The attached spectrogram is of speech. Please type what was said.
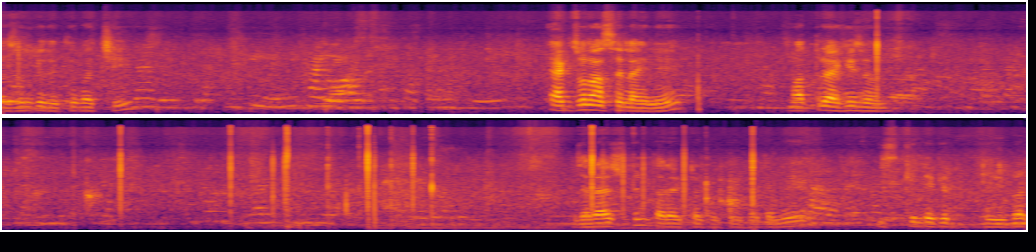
একজনকে দেখতে পাচ্ছি। একজন আছে লাইনে। মাত্র একই জন। যারা আসবেন, তারা একটা প্রথম প্রথমে স্ক্রিনটাকে দুইবার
